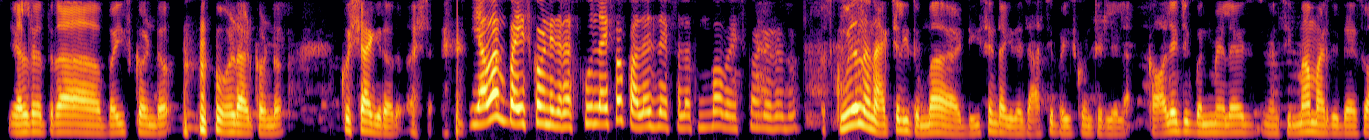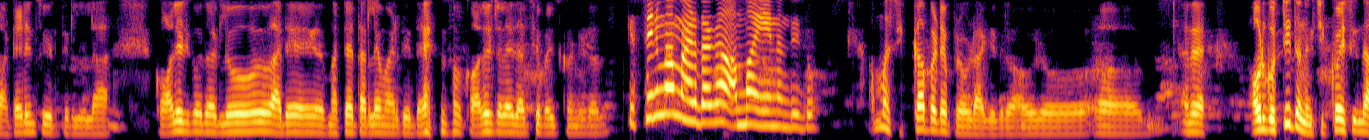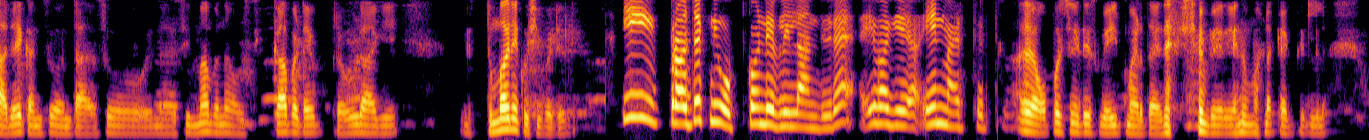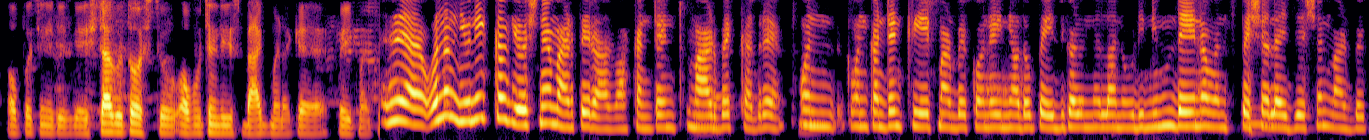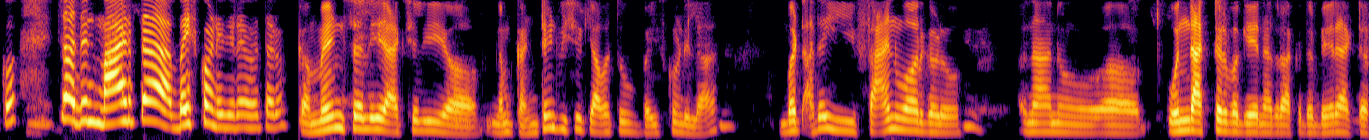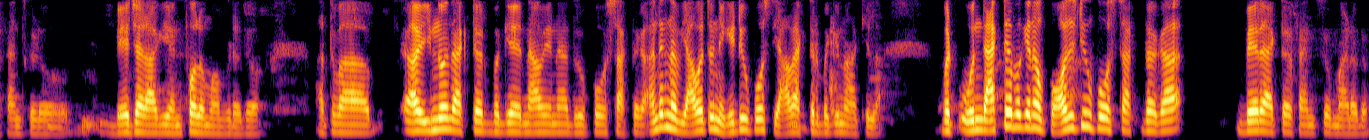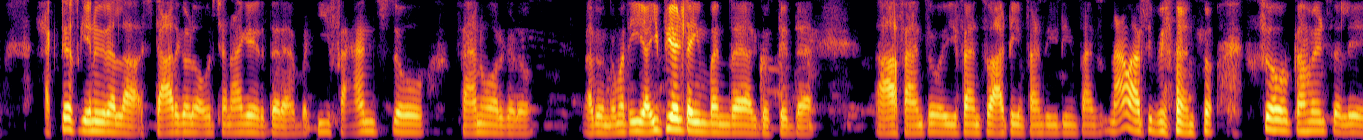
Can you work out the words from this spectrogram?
ಎಲ್ರ ಹತ್ರ ಬೈಸ್ಕೊಂಡು ಓಡಾಡ್ಕೊಂಡು ಖುಷಿಯಾಗಿರೋದು ಅಷ್ಟೇ. ಯಾವಾಗ ಬೈಸ್ಕೊಂಡಿದ್ದೀರಾ ಸ್ಕೂಲ್ ಲೈಫ್ ಕಾಲೇಜ್ ಲೈಫ್ ಅಲ್ಲ? ತುಂಬಾ ಬೈಸ್ಕೊಂಡಿರೋದು. ಸ್ಕೂಲಲ್ಲಿ ನಾನು ಆ್ಯಕ್ಚುಲಿ ತುಂಬ ಡೀಸೆಂಟ್ ಆಗಿದೆ. ಜಾಸ್ತಿ ಬೈಸ್ಕೊಂತಿರ್ಲಿಲ್ಲ. ಕಾಲೇಜಿಗೆ ಬಂದಮೇಲೆ ನಾನು ಸಿನಿಮಾ ಮಾಡ್ತಿದ್ದೆ ಸೊ ಅಟೆಂಡೆನ್ಸು ಇರ್ತಿರ್ಲಿಲ್ಲ. ಕಾಲೇಜ್ಗೆ ಹೋದಾಗ್ಲೂ ಅದೇ ಮತ್ತೆ ತರಲೆ ಮಾಡ್ತಿದ್ದೆ. ಸೊ ಕಾಲೇಜಲ್ಲೇ ಜಾಸ್ತಿ ಬೈಸ್ಕೊಂಡಿರೋದು. ಸಿನಿಮಾ ಮಾಡಿದಾಗ ಅಮ್ಮ ಏನಂದಿದ್ರು? ಅಮ್ಮ ಸಿಕ್ಕಾಪಟ್ಟೆ ಪ್ರೌಡ್ ಆಗಿದ್ರು ಅವರು. ಅಂದರೆ ಅವ್ರಿಗೆ ಗೊತ್ತಿತ್ತು ನಂಗೆ ಚಿಕ್ಕ ವಯಸ್ಸಿಂದ ಅದೇ ಕನಸು ಅಂತ. ಸೊ ಸಿನಿಮಾ ಬಂದ ಅವ್ರು ಸಿಕ್ಕಾಪಟ್ಟೆ ಪ್ರೌಡ್ ಆಗಿ ತುಂಬಾ ಖುಷಿ ಪಟ್ಟಿದ್ರು. ಈ ಪ್ರಾಜೆಕ್ಟ್ ನೀವು ಒಪ್ಕೊಂಡಿರ್ಲಿಲ್ಲ ಅಂದಿದ್ರೆ ಇವಾಗ ಏನ್ ಮಾಡ್ತಿರ್ತೀವಿ ಆಪರ್ಚುನಿಟೀಸ್ ವೆಯ್ಟ್ ಮಾಡ್ತಾ ಇದ್ದೆ ಅಷ್ಟೇ ಬೇರೆ ಏನು ಮಾಡೋಕ್ಕಾಗ್ತಿರ್ಲಿಲ್ಲ. ಆಪರ್ಚುನಿಟೀಸ್ಗೆ ಎಷ್ಟಾಗುತ್ತೋ ಅಷ್ಟು ಆಪರ್ಚುನಿಟೀಸ್ ಬ್ಯಾಗ್ ಮಾಡೋಕ್ಕೆ ವೆಯ್ಟ್ ಮಾಡ್ತೀನಿ ಒಂದೊಂದು ಯುನಿಕ್ ಆಗಿ ಯೋಚನೆ ಮಾಡ್ತೀರಾ ಅಲ್ವಾ ಕಂಟೆಂಟ್ ಮಾಡ್ಬೇಕಾದ್ರೆ? ಒಂದ್ ಒಂದ್ ಕಂಟೆಂಟ್ ಕ್ರಿಯೇಟ್ ಮಾಡ್ಬೇಕು ಅಂದ್ರೆ ಇನ್ಯಾವುದೋ ಪೇಜ್ಗಳನ್ನೆಲ್ಲ ನೋಡಿ ನಿಮ್ದೇನೋ ಒಂದ್ ಸ್ಪೆಷಲೈಸೇಷನ್ ಮಾಡ್ಬೇಕು. ಸೊ ಅದನ್ನ ಮಾಡ್ತಾ ಬೈಸ್ಕೊಂಡಿದ್ದೀರಾ ಯಾವತ್ತಾರು? ಕಮೆಂಟ್ಸ್ ಅಲ್ಲಿ ಆಕ್ಚುಲಿ ನಮ್ ಕಂಟೆಂಟ್ ವಿಷಯಕ್ಕೆ ಯಾವತ್ತೂ ಬೈಸ್ಕೊಂಡಿಲ್ಲ. ಬಟ್ ಅದೇ ಈ ಫ್ಯಾನ್ ವಾರ್ಗಳು ನಾನು ಒಂದು ಆಕ್ಟರ್ ಬಗ್ಗೆ ಏನಾದರೂ ಹಾಕಿದ್ರೆ ಬೇರೆ ಆಕ್ಟರ್ ಫ್ಯಾನ್ಸ್ಗಳು ಬೇಜಾರಾಗಿ ಅನ್ಫಾಲೋ ಮಾಡ್ಬಿಡೋದು. ಅಥವಾ ಇನ್ನೊಂದು ಆಕ್ಟರ್ ಬಗ್ಗೆ ನಾವೇನಾದರೂ ಪೋಸ್ಟ್ ಹಾಕ್ದಾಗ, ಅಂದ್ರೆ ನಾವು ಯಾವತ್ತೂ ನೆಗೆಟಿವ್ ಪೋಸ್ಟ್ ಯಾವ ಆಕ್ಟರ್ ಬಗ್ಗೆನೂ ಹಾಕಿಲ್ಲ. ಬಟ್ ಒಂದು ಆಕ್ಟರ್ ಬಗ್ಗೆ ನಾವು ಪಾಸಿಟಿವ್ ಪೋಸ್ಟ್ ಹಾಕಿದಾಗ ಬೇರೆ ಆಕ್ಟರ್ ಫ್ಯಾನ್ಸ್ ಮಾಡೋದು. ಆಕ್ಟರ್ಸ್ಗೆ ಏನೂ ಇರಲ್ಲ ಸ್ಟಾರ್ಗಳು ಅವ್ರು ಚೆನ್ನಾಗೇ ಇರ್ತಾರೆ ಬಟ್ ಈ ಫ್ಯಾನ್ಸು ಫ್ಯಾನ್ ವಾರ್ಗಳು ಅದೊಂದು. ಮತ್ತೆ ಈ ಐ ಪಿ ಎಲ್ ಟೈಮ್ ಬಂದರೆ ಅದು ಗೊತ್ತಿದ್ದೆ. ಆ ಫ್ಯಾನ್ಸು ಈ ಫ್ಯಾನ್ಸು ಆ ಟೀಮ್ ಫ್ಯಾನ್ಸ್ ಈ ಟೀಮ್ ಫ್ಯಾನ್ಸ್ ನಾವು R C B fans so comments ಅಲ್ಲಿ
